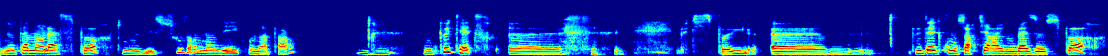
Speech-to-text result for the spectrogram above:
notamment la sport, qui nous est souvent demandée et qu'on n'a pas. Mmh Donc peut-être, petit spoil, peut-être qu'on sortira une base sport.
